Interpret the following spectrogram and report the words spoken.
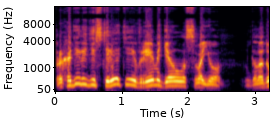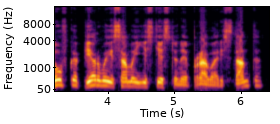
Проходили десятилетия, и время делало свое. Голодовка — первое и самое естественное право арестанта —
